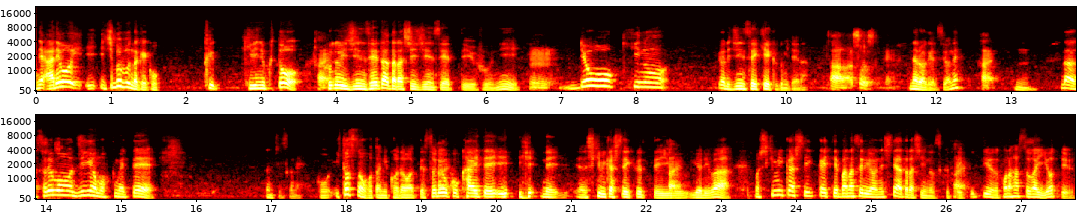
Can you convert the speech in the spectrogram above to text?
であれをい一部分だけこうく切り抜くと、はい。古い人生と新しい人生っていうふうにうん。両利きのいわゆる人生計画みたいなああ、そうですね。なるわけですよね。はい。うん、だからそれも事業も含めてなんていうんですかねこう一つのことにこだわってそれをこう変えてい、いね、仕組み化していくっていはいうよりは、もう仕組み化して一回手放せるようにして新しいのを作っていくっていうの、この発想がいいよっていう、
